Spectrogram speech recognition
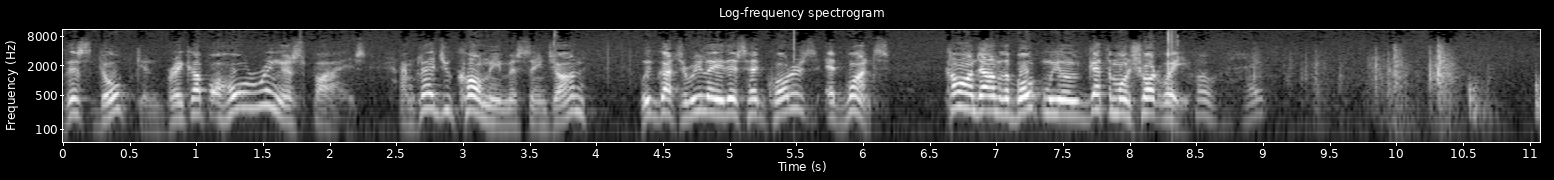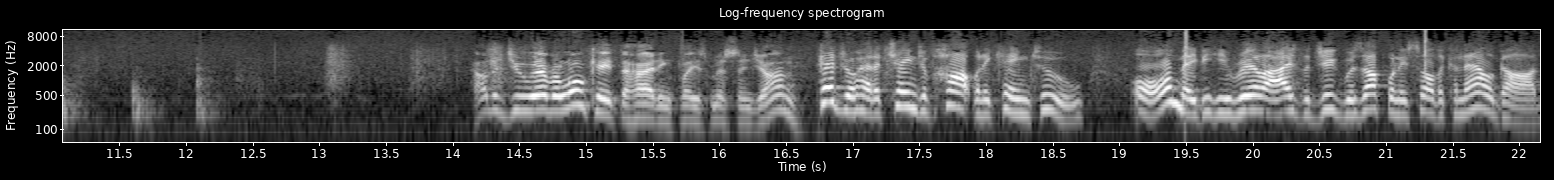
this dope can break up a whole ring of spies. I'm glad you called me, Miss St. John. We've got to relay this headquarters at once. Come on down to the boat and we'll get them on shortwave. All right. How did you ever locate the hiding place, Miss St. John? Pedro had a change of heart when he came to. Or maybe he realized the jig was up when he saw the canal guard.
